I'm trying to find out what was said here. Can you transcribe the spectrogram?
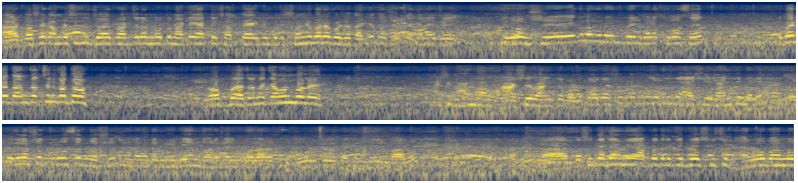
আর দর্শক, আমরা শুধু জয়পাট জেলার নতুন আটে আটটি সপ্তাহে একদিন প্রতি শনিবারে বসে থাকি। দর্শক, এখানে যে এগুলো সে- এগুলো মোটামুটি বেশ ভালো ক্রসের তবে এটা দাম চাচ্ছেন কত? নব্বই হাজার, না কেমন বলে? আশি ভাঙতে বলে। তো দর্শক আশি ভাঙতে বলে, এগুলো সব ক্রোসের দর্শক, মোটামুটি মিডিয়াম ধরে দেখেন বলার গোল টোল দেখেন, বেশ ভালো। দর্শক দেখে আমি আপনাদেরকে বেশ কিছু ভালো ভালো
